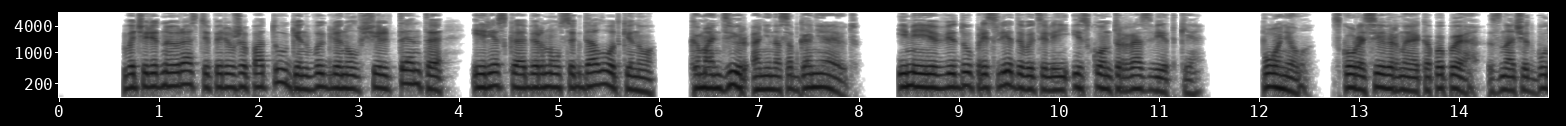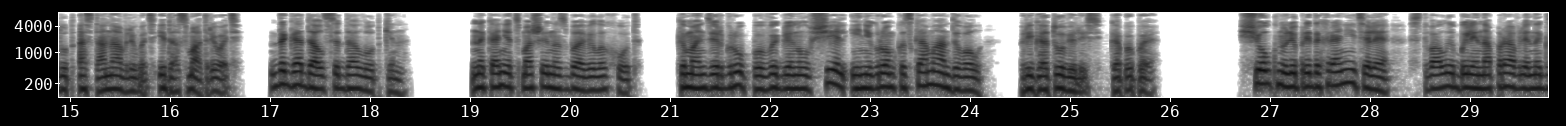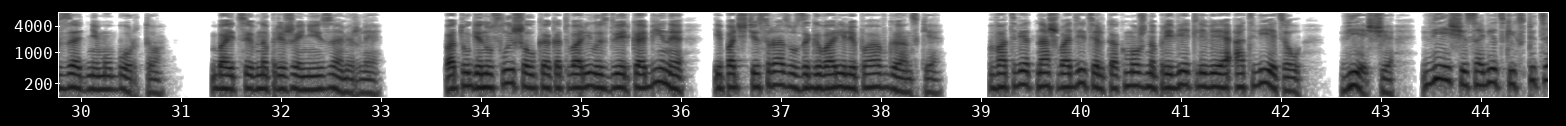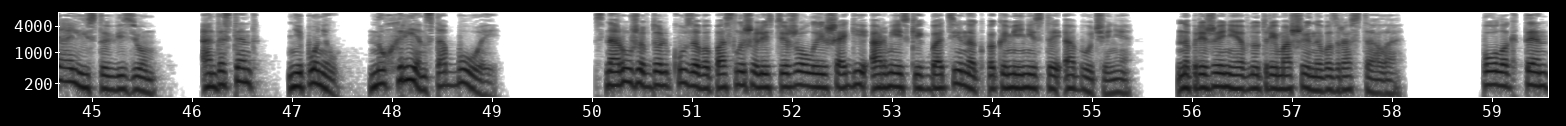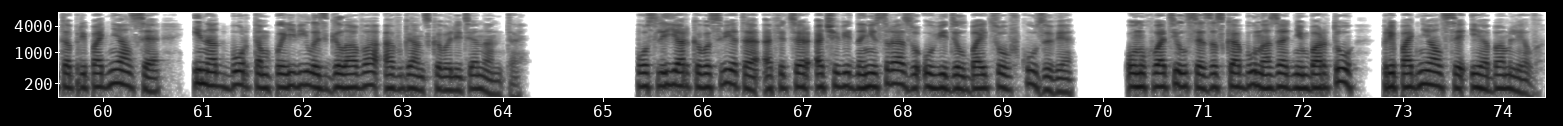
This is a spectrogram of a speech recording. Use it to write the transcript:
В очередной раз теперь уже Потугин выглянул в щель тента и резко обернулся к Долоткину. «Командир, они нас обгоняют!» имея в виду преследователей из контрразведки. «Понял. Скоро северное КПП, значит, будут останавливать и досматривать», — догадался Долоткин. Наконец машина сбавила ход. Командир группы выглянул в щель и негромко скомандовал «Приготовились, КПП». Щелкнули предохранители, стволы были направлены к заднему борту. Бойцы в напряжении замерли. Потугин услышал, как отворилась дверь кабины, и почти сразу заговорили по-афгански. В ответ наш водитель как можно приветливее ответил «Вещи, вещи советских специалистов везем». «Understand? Не понял?» «Ну хрен с тобой!» Снаружи вдоль кузова послышались тяжелые шаги армейских ботинок по каменистой обочине. Напряжение внутри машины возрастало. Полок тента приподнялся, и над бортом появилась голова афганского лейтенанта. После яркого света офицер, очевидно, не сразу увидел бойцов в кузове. Он ухватился за скобу на заднем борту, приподнялся и обомлел.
